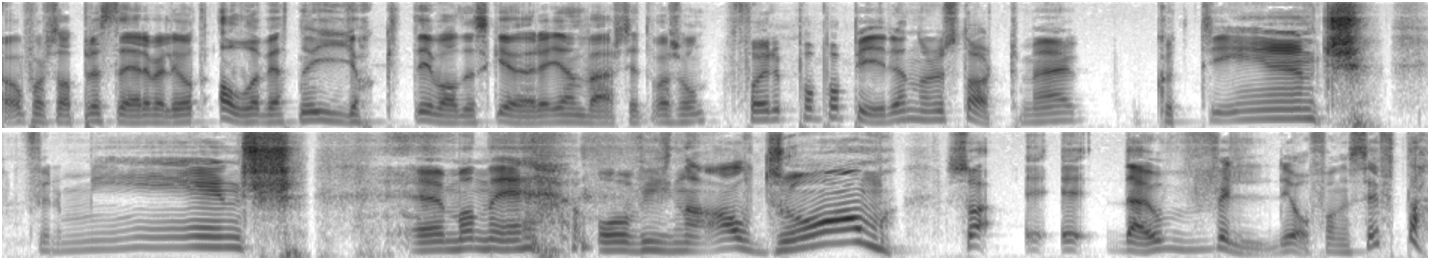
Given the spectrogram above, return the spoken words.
Og fortsatt prestere veldig godt. Alle vet nøyaktig hva de skal gjøre i enhver situasjon. For på papiret, når du starter med Coutinch, Firminch, eh, Mané og Vinaldom så eh, eh, det er jo veldig offensivt, da.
